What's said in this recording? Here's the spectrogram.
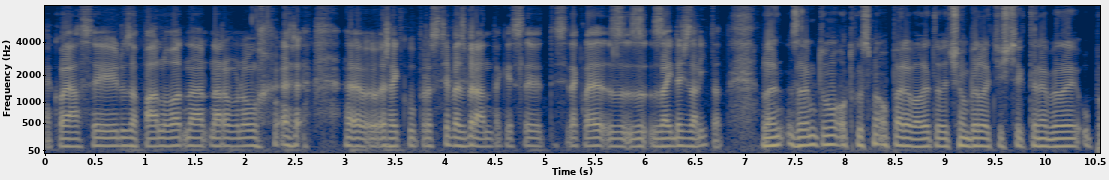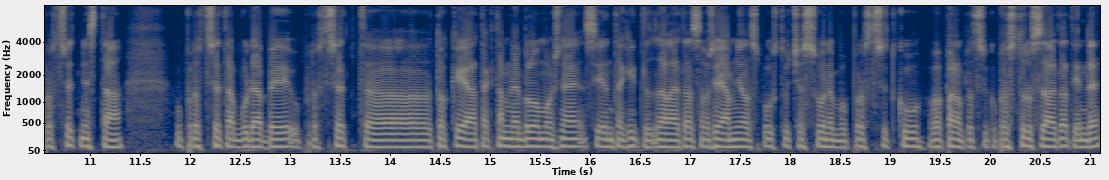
jako já si jdu zapádlovat na, na rovnou řeku prostě bez bran, tak jestli ty si takhle z, zajdeš zalítat. Vzhledem k tomu, odkud jsme operovali, to většinou byly letiště, které byly uprostřed města, uprostřed Abu Dhabi, uprostřed uh, Tokia, tak tam nebylo možné si jen taky zalétat. Samozřejmě já měl spoustu času nebo prostředků, pardon, prostředku prostoru si zalétat jinde,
